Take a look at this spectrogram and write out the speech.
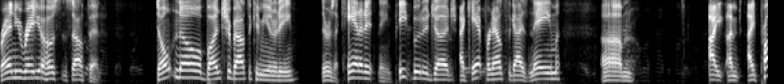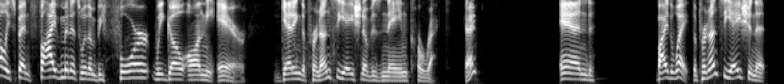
Brand new radio host in South Bend. Don't know a bunch about the community. There's a candidate named Pete Buttigieg. I can't pronounce the guy's name. Um, I I'm, I probably spend five minutes with him before we go on the air, getting the pronunciation of his name correct. Okay. And by the way, the pronunciation that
